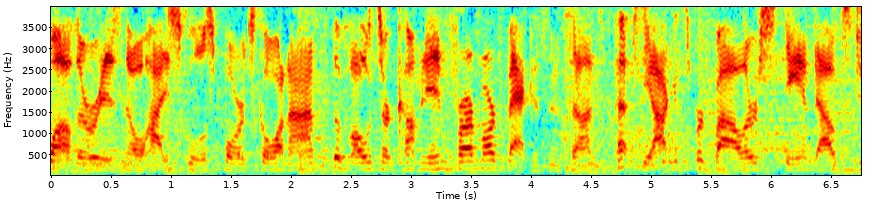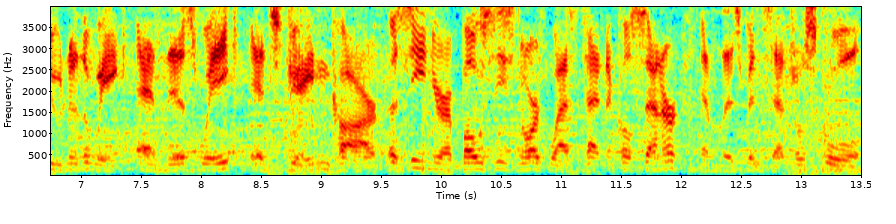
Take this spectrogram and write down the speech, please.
While there is no high school sports going on, the votes are coming in for our Mark Backus and Sons Pepsi Ogdensburg Bottlers Standout Student of the Week. And this week, it's Jayden Carr, a senior at BOCES Northwest Technical Center and Lisbon Central School.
